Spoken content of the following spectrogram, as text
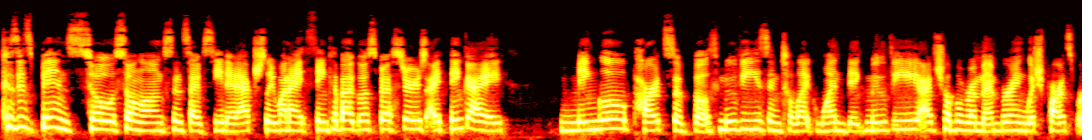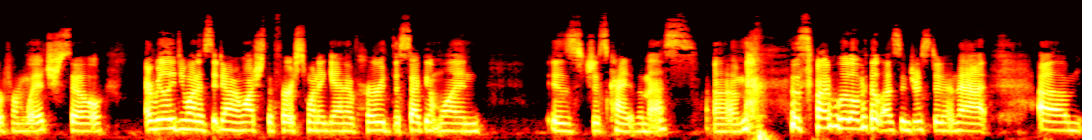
Because it's been so, so long since I've seen it. Actually, when I think about Ghostbusters, I think I mingle parts of both movies into like one big movie. I have trouble remembering which parts were from which. So I really do want to sit down and watch the first one again. I've heard the second one is just kind of a mess. Um, so I'm a little bit less interested in that. Um,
